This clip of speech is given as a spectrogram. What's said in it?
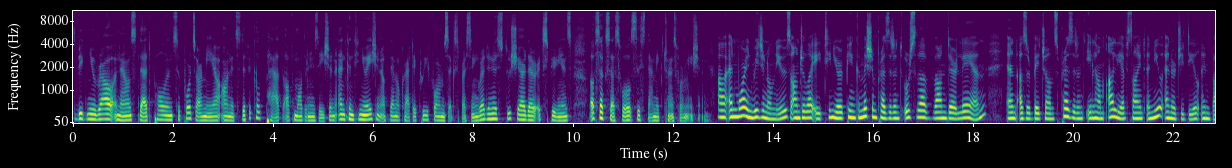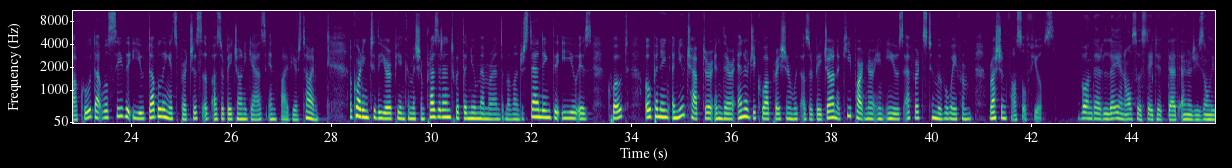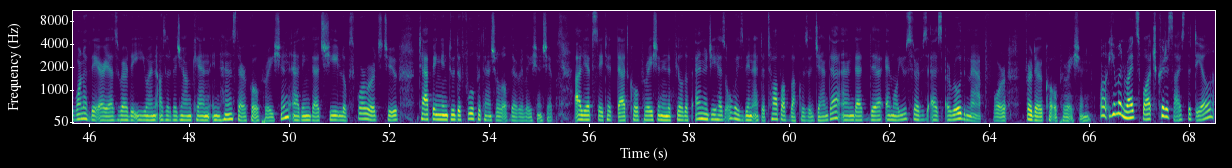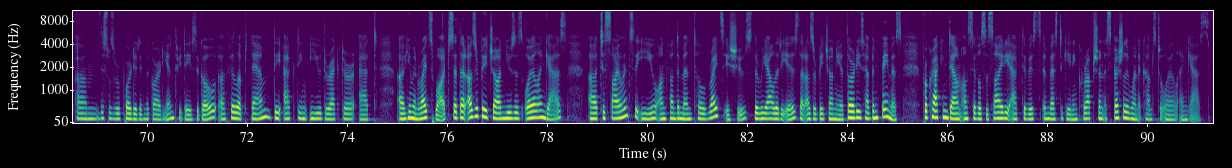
Zbigniew Rau announced that Poland supports Armenia on its difficult path of modernization and continuation of democratic reforms, expressing readiness to share their experience of successful systemic transformation. Uh, and more in regional news, on July 18, European Commission President Ursula von der Leyen and Azerbaijan's President Ilham Aliyev signed a new energy deal in Baku that will see the EU doubling its purchase of Azerbaijani gas in five years' time. According to the European Commission President, with the new Memorandum of Understanding, the EU is, quote, opening a new chapter in their energy cooperation with Azerbaijan, a key partner in EU's efforts to move away from Russian fossil fuels. Von der Leyen also stated that energy is only one of the areas where the EU and Azerbaijan can enhance their cooperation, adding that she looks forward to tapping into the full potential of their relationship. Aliyev stated that cooperation in the field of energy has always been at the top of Baku's agenda and that the MOU serves as a roadmap for further cooperation. Well, Human Rights Watch criticized the deal. Um, this was reported in The Guardian three days ago. Uh, Philippe Dam, the acting EU director at uh, Human Rights Watch, said that Azerbaijan uses oil and gas uh, to silence the EU on fundamental rights issues. The reality is that Azerbaijani authorities have been famous for cracking down on civil society activists investigating corruption, especially when it comes to oil and gas.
